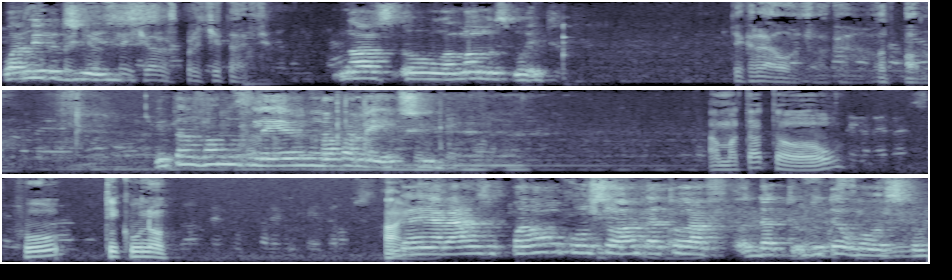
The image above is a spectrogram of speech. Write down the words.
O amigo diz. Nós o amamos muito. Então vamos ler novamente. Amatatou hu tikuno. Ganharás o pão com o suor da tua, da, do teu rosto.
